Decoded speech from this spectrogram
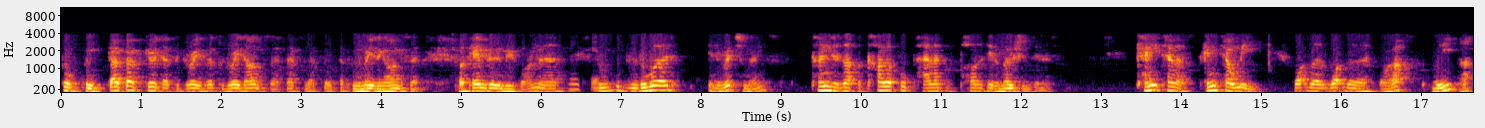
Cool. That, that's good. That's a great. That's a great answer. That's that's, a, that's an amazing answer. Okay, I'm going to move on. Uh, Thank you. The, the word enrichment conjures up a colourful palette of positive emotions in us. Can you tell us? Can you tell me what the what the or us we us?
